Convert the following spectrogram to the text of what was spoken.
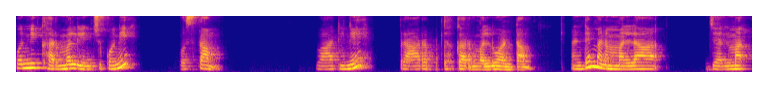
కొన్ని కర్మలు ఎంచుకొని వస్తాము వాటినే ప్రారంధ కర్మలు అంటాం. అంటే మనం మళ్ళా జన్మ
